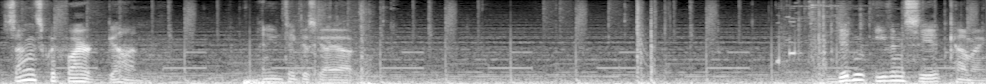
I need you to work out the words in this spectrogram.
Silence quickfire gun. I need to take this guy out. Didn't even see it coming.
